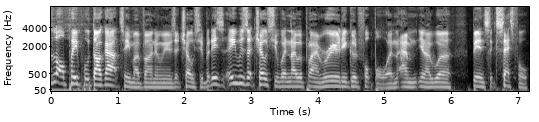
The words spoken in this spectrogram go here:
a lot of people dug out Timo Werner when he was at Chelsea, but he was at Chelsea when they were playing really good football and, and you know were being successful.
